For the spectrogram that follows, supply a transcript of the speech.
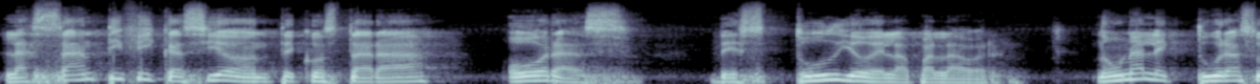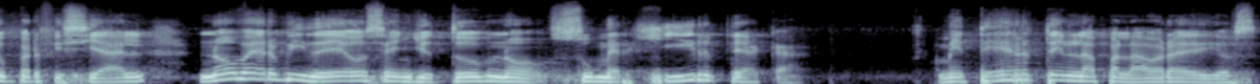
La santificación te costará horas de estudio de la palabra. No una lectura superficial, no ver videos en YouTube, no, sumergirte acá, meterte en la palabra de Dios,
